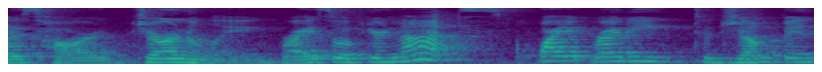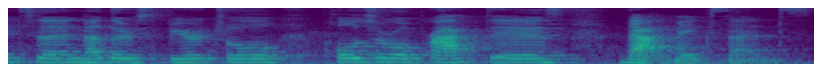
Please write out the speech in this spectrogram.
as hard. Journaling, right? So if you're not quite ready to jump into another spiritual, cultural practice, that makes sense.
